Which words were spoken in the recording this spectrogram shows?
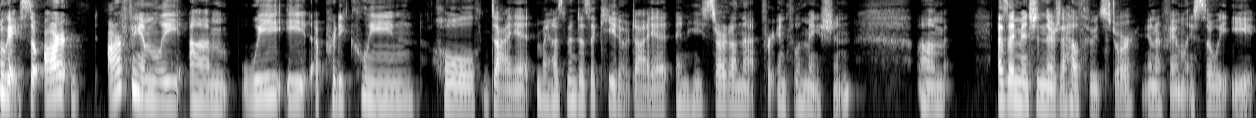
okay, so our our family, um, we eat a pretty clean, whole diet. My husband does a keto diet, and he started on that for inflammation. Um, as I mentioned, there's a health food store in our family, so we eat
